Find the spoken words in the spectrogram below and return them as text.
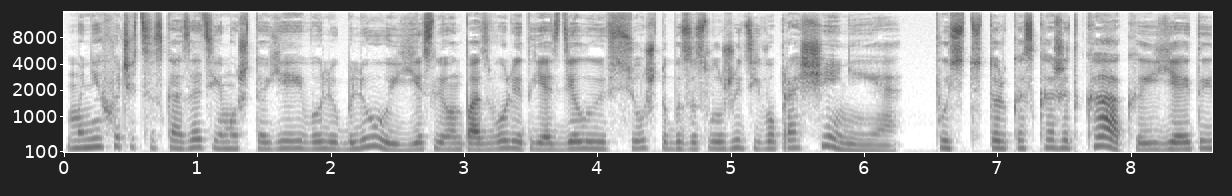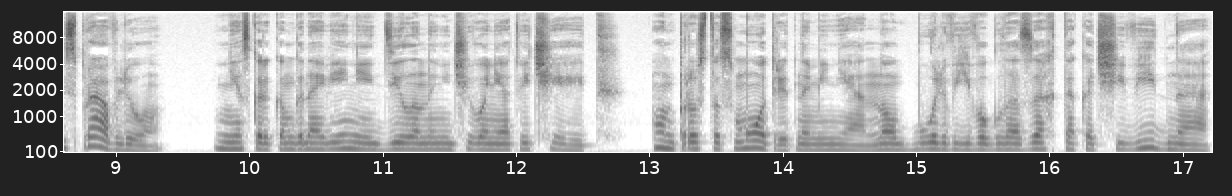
Мне хочется сказать ему, что я его люблю, и если он позволит, я сделаю все, чтобы заслужить его прощение. Пусть только скажет как, и я это исправлю. Несколько мгновений Дилана ничего не отвечает. Он просто смотрит на меня, но боль в его глазах так очевидна,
